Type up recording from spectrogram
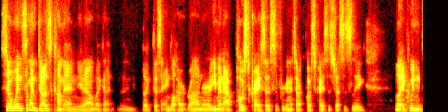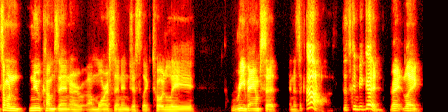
so when someone does come in, you know, like a, like this Englehart run, or even at post crisis, if we're going to talk post crisis Justice League, like when someone new comes in or uh, Morrison and just like totally revamps it, and it's like, oh, that's gonna be good, right? Like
